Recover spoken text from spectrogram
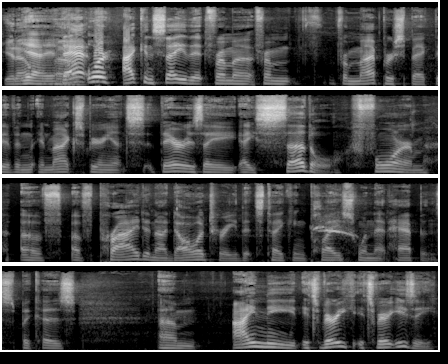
You know? Yeah, yeah. Uh, that Or- I can say that from a from from my perspective and in my experience, there is a, a subtle form of of pride and idolatry that's taking place when that happens because um, I need it's very it's very easy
